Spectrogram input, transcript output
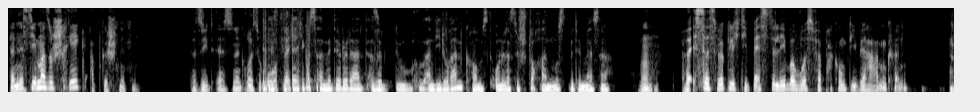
Dann ist die immer so schräg abgeschnitten. Da sieht es eine größere Die Oberfläche. Fläche größer, mit der du da, also du, an die du rankommst, ohne dass du stochern musst mit dem Messer. Hm. Aber ist das wirklich die beste Leberwurstverpackung, die wir haben können?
